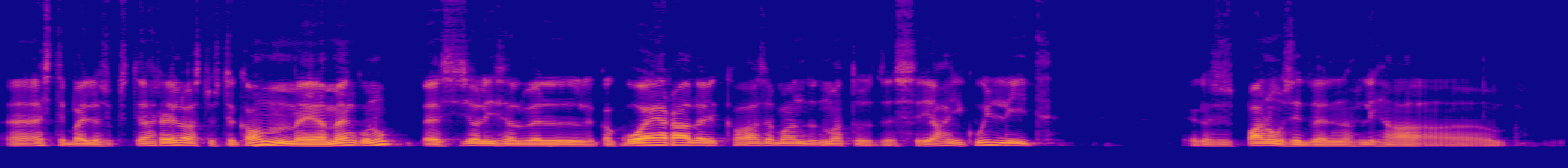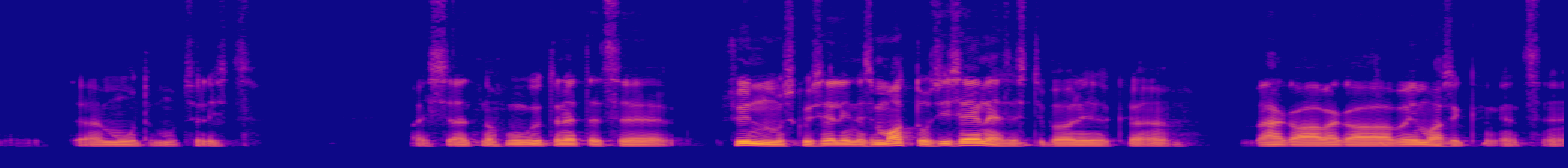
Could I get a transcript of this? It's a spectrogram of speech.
äh, hästi palju sihukest jah, relvastust ja kamme ja mängunuppe, siis oli seal veel ka koerad olid kaasa pandud matudesse, jahikullid siis panusid veel noh, liha, muud, muud sellist asja, et noh, ma kujutan ette, et see sündmus kui selline, see matus iseenesest juba oli sihuke väga-väga võimas ikkagi, et see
